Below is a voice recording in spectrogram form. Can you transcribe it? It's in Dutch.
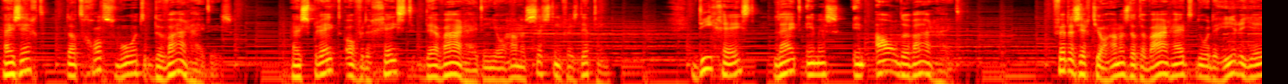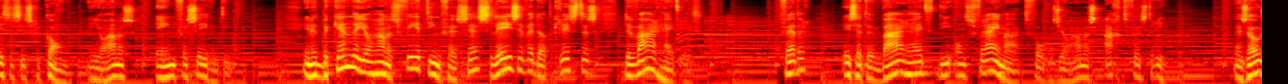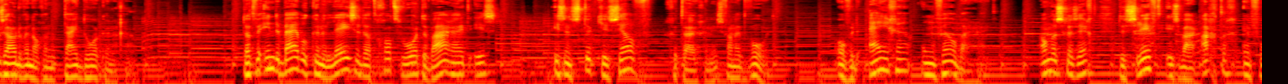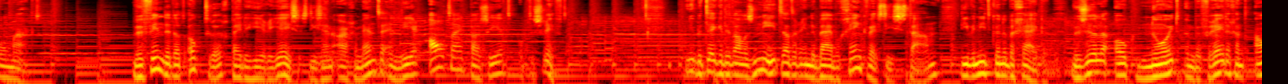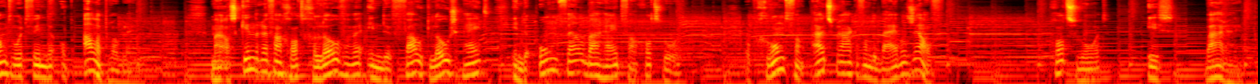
Hij zegt dat Gods woord de waarheid is. Hij spreekt over de geest der waarheid in Johannes 16, vers 13. Die geest leidt immers in al de waarheid. Verder zegt Johannes dat de waarheid door de Heere Jezus is gekomen in Johannes 1 vers 17. In het bekende Johannes 14 vers 6 lezen we dat Christus de waarheid is. Verder is het de waarheid die ons vrijmaakt volgens Johannes 8 vers 3. En zo zouden we nog een tijd door kunnen gaan. Dat we in de Bijbel kunnen lezen dat Gods woord de waarheid is, is een stukje zelf getuigenis van het woord, over de eigen onfeilbaarheid. Anders gezegd, de schrift is waarachtig en volmaakt. We vinden dat ook terug bij de Heere Jezus, die zijn argumenten en leer altijd baseert op de schrift. Nu betekent dit alles niet dat er in de Bijbel geen kwesties staan die we niet kunnen begrijpen. We zullen ook nooit een bevredigend antwoord vinden op alle problemen. Maar als kinderen van God geloven we in de foutloosheid, in de onfeilbaarheid van Gods woord. Op grond van uitspraken van de Bijbel zelf. Gods woord is waarheid.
